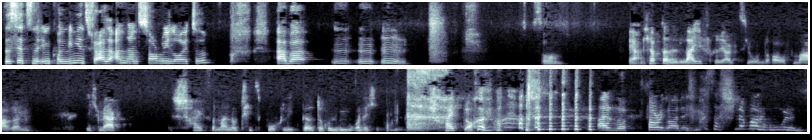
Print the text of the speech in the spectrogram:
das ist jetzt eine Inconvenience für alle anderen, sorry Leute, aber mm, mm, mm. so. Ja. Ich habe da eine Live-Reaktion drauf, Maren. Ich merke, scheiße, mein Notizbuch liegt da drüben und ich schreibe doch immer. also, Sorry, Leute, ich muss das schnell mal holen.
